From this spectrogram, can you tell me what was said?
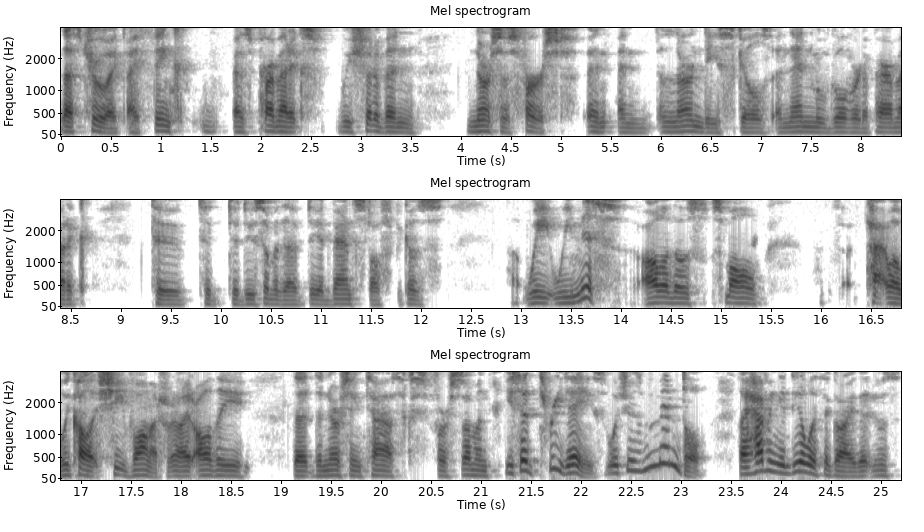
That's true. I, I think as paramedics, we should have been nurses first and and learned these skills and then moved over to paramedic to to to do some of the the advanced stuff because we we miss all of those small well we call it sheet vomit right all the the the nursing tasks for someone you said 3 days which is mental like having to deal with a guy that was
